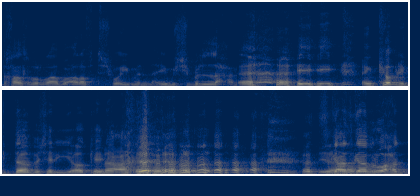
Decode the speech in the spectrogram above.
دخلت بالراب وعرفت شوي منه يمشي باللحن. انكبني قدام بشريه أوكي. نعم. انت قاعد. تقابل واحد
